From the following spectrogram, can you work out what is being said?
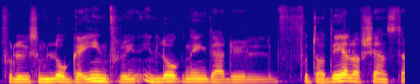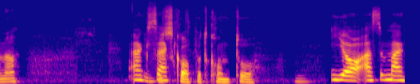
får du liksom logga in, får du inloggning där du får ta del av tjänsterna? Exakt. Skapa ett konto. Ja, alltså man,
